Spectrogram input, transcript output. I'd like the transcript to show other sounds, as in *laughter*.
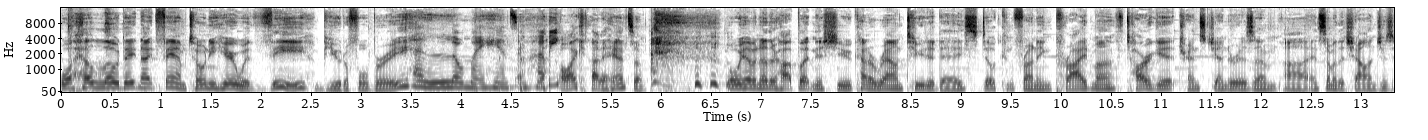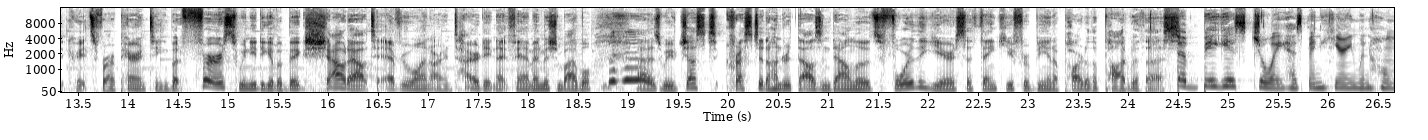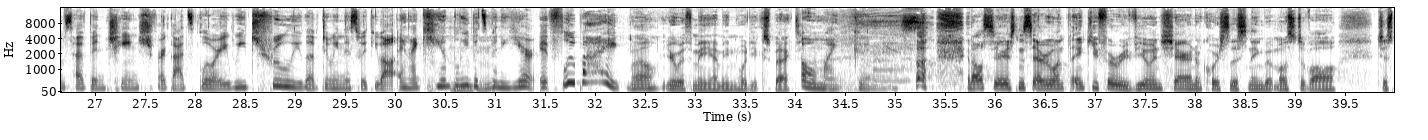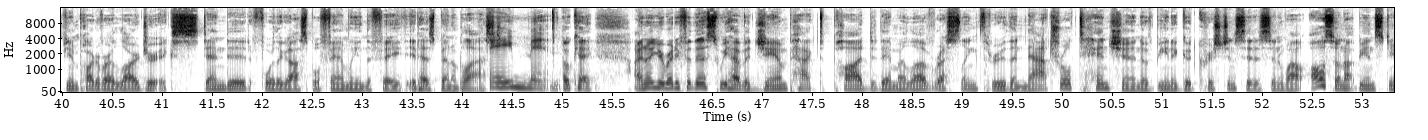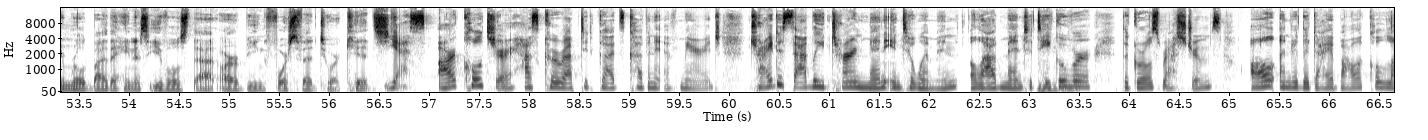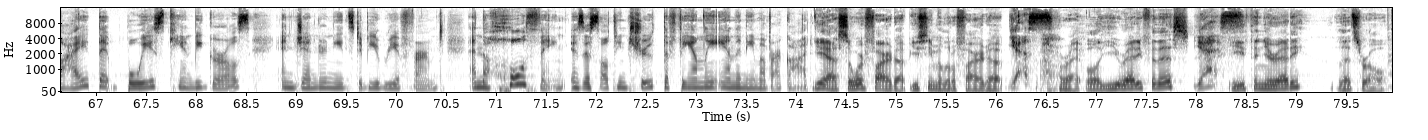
Well, hello, date night fam. Tony here with the beautiful Bre. Hello, my handsome hubby. *laughs* oh, I got a handsome. *laughs* well, we have another hot button issue, kind of round two today, still confronting Pride Month, Target, transgenderism, uh, and some of the challenges it creates for our parenting. But first, we need to give a big shout out to everyone, our entire date night fam and Mission Bible, Woo-hoo. as we've just crested 100,000 downloads for the year. So thank you for being a part of the pod with us. The biggest joy has been hearing when homes have been changed for God's glory. We truly love doing this with you all, and I can't believe mm-hmm. it's been a year. It flew by. Well, you're with me. I mean, what do you expect? Oh my goodness. *laughs* In all seriousness, everyone, thank you for reviewing, sharing, of course, listening, but most of all, just being part of our larger, extended for the gospel family in the faith. It has been a blast. Amen. Okay, I know you're ready for this. We have a jam packed pod today, my love, wrestling through the natural tension of being a good Christian citizen while also not being steamrolled by the heinous evils that are being force fed to our kids. Yes, our culture has corrupted God's covenant of marriage tried to sadly turn men into women, allowed men to take mm-hmm. over the girls' restrooms, all under the diabolical lie that boys can be girls and gender needs to be reaffirmed. And the whole thing is assaulting truth, the family, and the name of our God. Yeah, so we're fired up. You seem a little fired up. Yes. All right. Well, you ready for this? Yes. Ethan, you ready? Let's roll.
